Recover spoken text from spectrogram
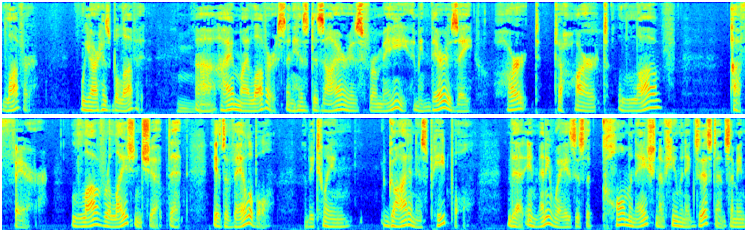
lover. We are his beloved. Uh, I am my lover's, and his desire is for me. I mean, there is a heart to heart love affair, love relationship that is available between God and his people that in many ways is the culmination of human existence. I mean,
